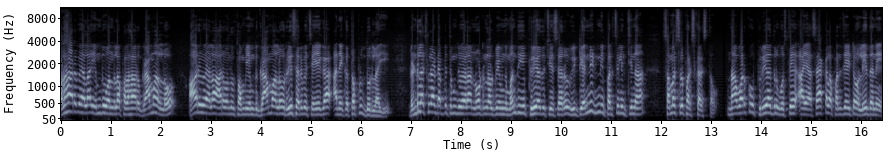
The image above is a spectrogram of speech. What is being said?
పదహారు వేల ఎనిమిది వందల పదహారు గ్రామాల్లో ఆరు వేల ఆరు వందల తొంభై ఎనిమిది గ్రామాల్లో రీసర్వే చేయగా అనేక తప్పులు దొరిలాయి. రెండు లక్షల డెబ్బై తొమ్మిది వేల నూట నలభై ఎనిమిది మంది ఫిర్యాదు చేశారు. వీటి అన్నింటినీ పరిశీలించిన సమస్యలు పరిష్కరిస్తాం. నా వరకు ఫిర్యాదులు వస్తే ఆయా శాఖల పనిచేయటం లేదని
